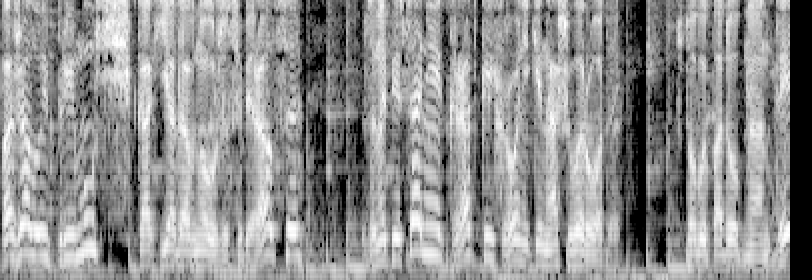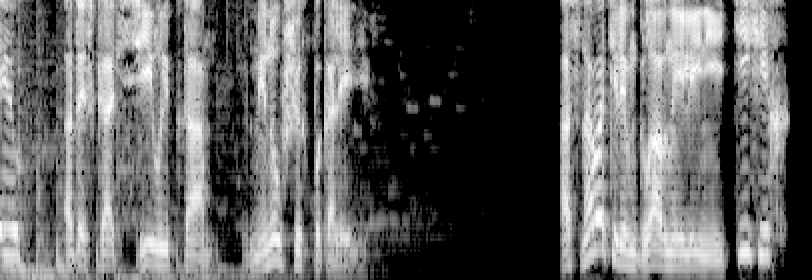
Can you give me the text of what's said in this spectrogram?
Пожалуй, примусь, как я давно уже собирался, за написание краткой хроники нашего рода, чтобы, подобно Антею, отыскать силы там, в минувших поколениях. Основателем главной линии Тихих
